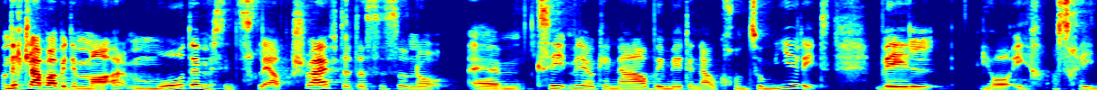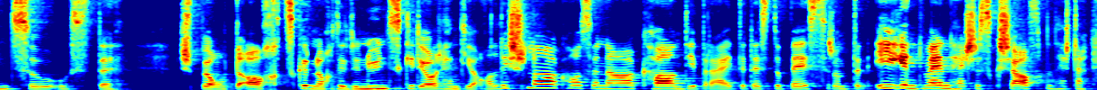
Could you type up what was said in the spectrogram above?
Und ich glaube auch bei der Mode, wir sind jetzt ein bisschen abgeschweift, dass es so noch, ähm, sieht man ja genau, wie wir dann auch konsumieren. Weil ja, ich als Kind so aus den späten 80er, nach den 90er Jahren, haben ja alle Schlaghosen angehabt und je breiter, desto besser. Und dann irgendwann hast du es geschafft und hast gedacht,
